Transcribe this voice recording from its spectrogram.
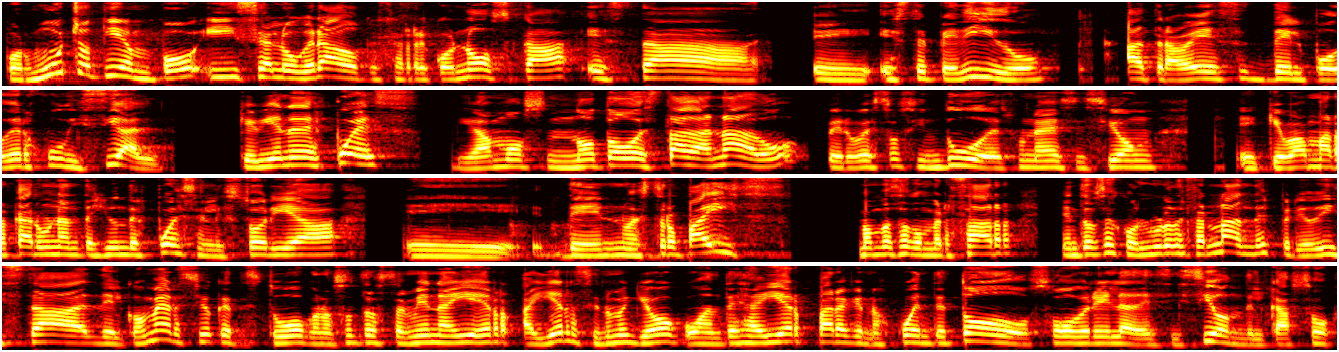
por mucho tiempo y se ha logrado que se reconozca esta, eh, este pedido a través del Poder Judicial, que viene después, digamos, no todo está ganado, pero eso sin duda es una decisión eh, que va a marcar un antes y un después en la historia eh, de nuestro país. Vamos a conversar entonces con Lourdes Fernández, periodista del comercio, que estuvo con nosotros también ayer, ayer, si no me equivoco, antes de ayer, para que nos cuente todo sobre la decisión del caso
